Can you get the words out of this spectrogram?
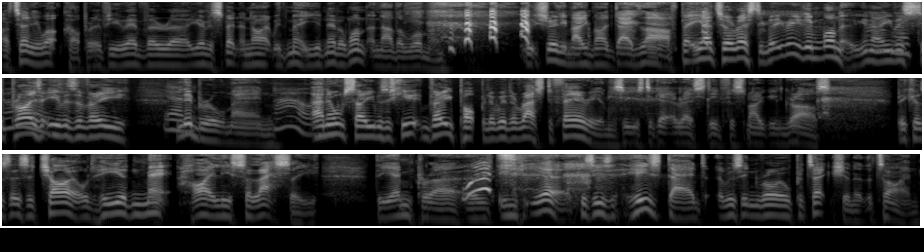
"I'll tell you what, Copper, if you ever uh, you ever spent a night with me, you'd never want another woman." Which really made my dad laugh, but he had to arrest him. But he really didn't want to. You know, Oh he was surprised. He was a very Yeah. liberal man. Wow. And also, he was a hu- very popular with the Rastafarians who used to get arrested for smoking grass. Because as a child, he had met Haile Selassie, the emperor. What? Of, yeah, because his, his dad was in royal protection at the time.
